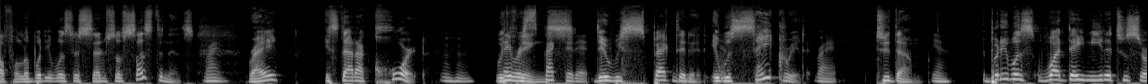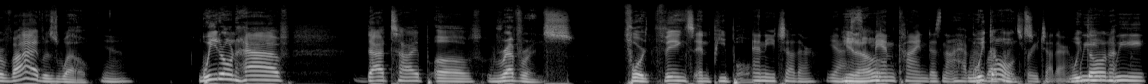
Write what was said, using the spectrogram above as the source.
buffalo but it was their sense of sustenance Right. right it's that accord hmm with They things. respected it. they respected it it Yeah. was sacred Right. to them Yeah. but it was what they needed to survive as well Yeah. We don't have that type of reverence for things and people. and each other. Yes, You know? mankind does not have that We reverence don't. for each other. We don't- We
